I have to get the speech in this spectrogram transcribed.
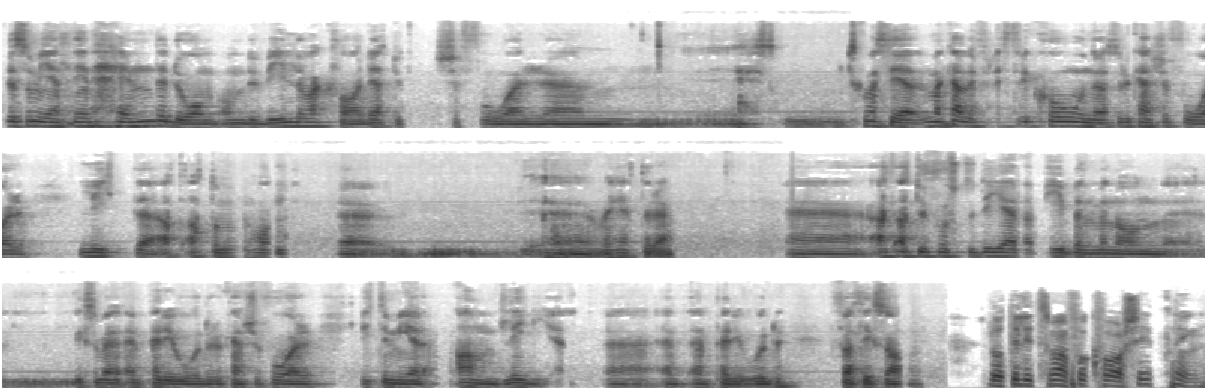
det som egentligen händer då om, om du vill vara kvar det är att du kanske får, um, ska man säga, man kallar det för restriktioner, alltså du kanske får lite att, att de håller, uh, uh, vad heter det, uh, att, att du får studera Bibeln med någon, liksom en, en period och du kanske får lite mer andlig hjälp en, en period för att liksom Låter lite som man får kvarsittning.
